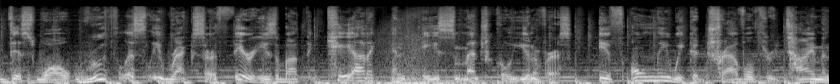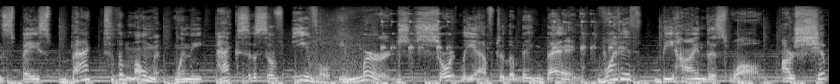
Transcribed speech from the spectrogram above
this wall ruthlessly wrecks our theories about the chaotic and asymmetrical universe. If only we could travel through time and space back to the moment when the axis of evil emerged shortly after the Big Bang. What if behind this wall, our ship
